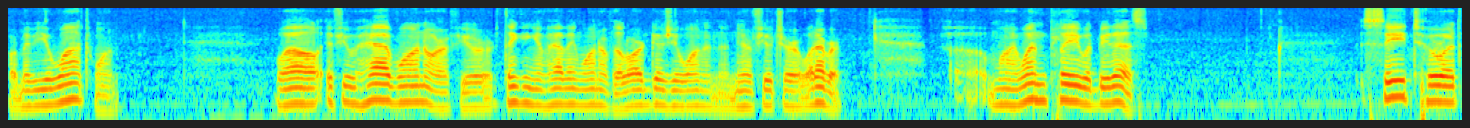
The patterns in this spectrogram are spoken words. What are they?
or maybe you want one. Well, if you have one, or if you're thinking of having one, or if the Lord gives you one in the near future, or whatever, uh, my one plea would be this. See to it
